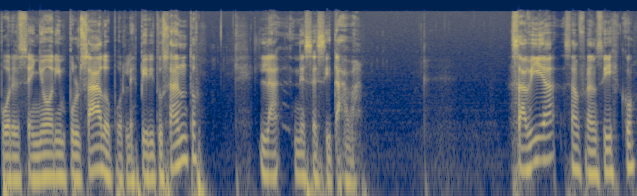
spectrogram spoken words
por el Señor, impulsado por el Espíritu Santo, la necesitaba. Sabía San Francisco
